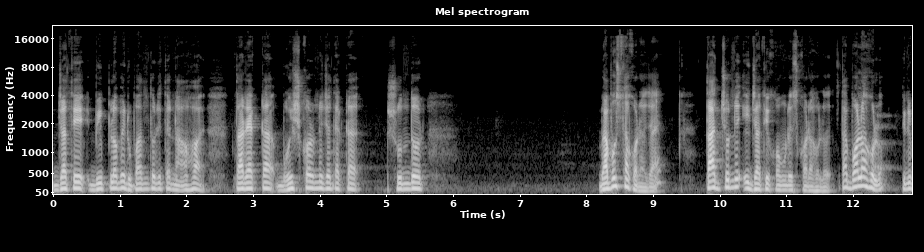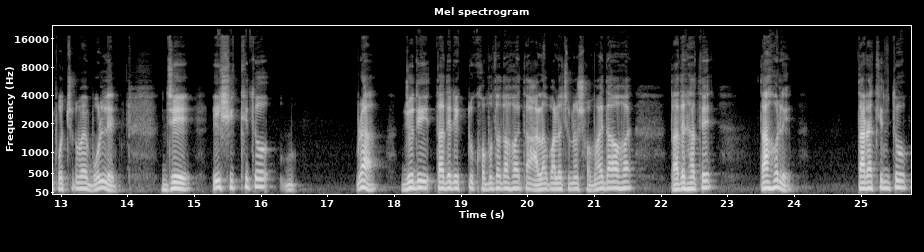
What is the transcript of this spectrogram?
যাতে বিপ্লবে রূপান্তরিত না হয়, তার একটা বহিষ্করণে যাতে একটা সুন্দর ব্যবস্থা করা যায়, তার জন্য এই জাতীয় কংগ্রেস করা হলো। তা বলা হলো, তিনি প্রচ্ছন্নভাবে বললেন যে এই শিক্ষিতরা যদি তাদের একটু ক্ষমতা দেওয়া হয়, তা আলাপ আলোচনার সময় দেওয়া হয় তাদের হাতে, তাহলে তারা কিন্তু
